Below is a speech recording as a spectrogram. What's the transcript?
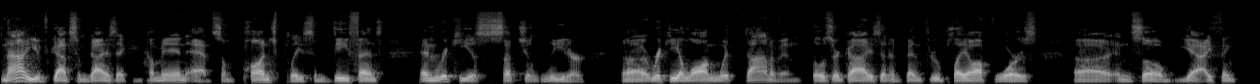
now you've got some guys that can come in, add some punch, play some defense. And Ricky is such a leader. Uh, Ricky, along with Donovan, those are guys that have been through playoff wars. Uh, and so, yeah, I think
